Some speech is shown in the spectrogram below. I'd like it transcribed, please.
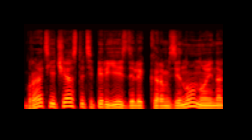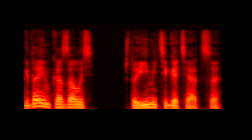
Братья часто теперь ездили к Карамзину, но иногда им казалось, что ими тяготятся.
